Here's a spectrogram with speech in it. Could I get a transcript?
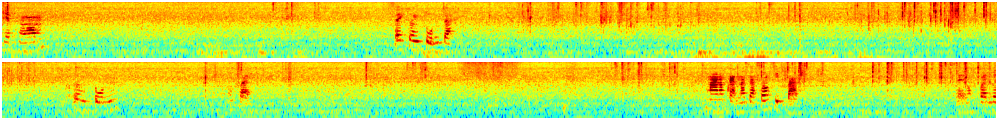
เห็ดหอม ใส่เครื่องตุ๋นจ้ะเครื่องตุ๋นลงไปมาน้ำกันมาจากสองสิบบาท ใส่ลงไปเล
